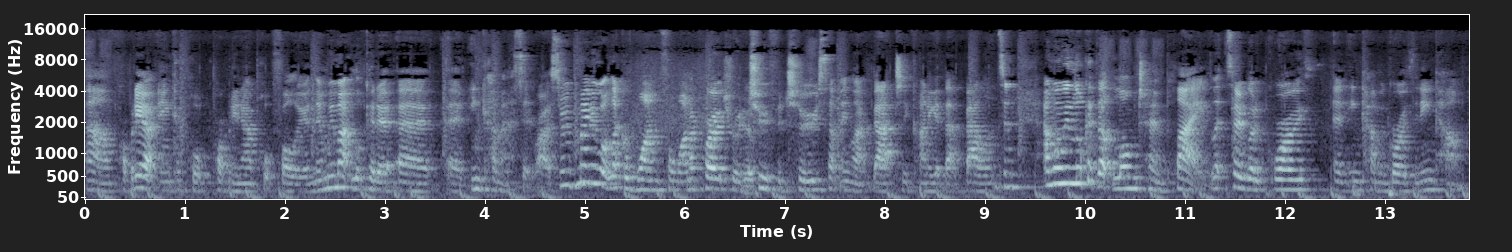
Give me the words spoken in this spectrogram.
um, property, our anchor port- property in our portfolio, and then we might look at an income asset, right? So we've maybe got like a one for one approach or a Yep. two for two, something like that, to kind of get that balance. And and when we look at that long term play, let's say we've got a growth and income and growth and income.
